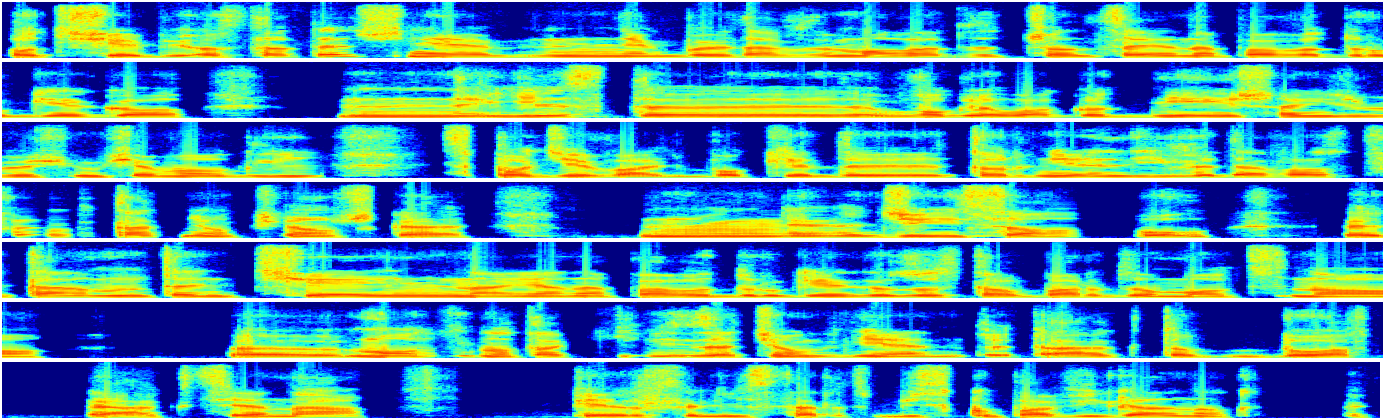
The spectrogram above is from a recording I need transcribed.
od siebie. Ostatecznie mm, jakby ta wymowa dotycząca Jana Pawła II mm, jest e, w ogóle łagodniejsza niż byśmy się mogli spodziewać, bo kiedy Tornielli wydawał swoją ostatnią książkę mm, Dzień Sądu, e, tam ten cień na Jana Pawła II został bardzo mocno mocno taki zaciągnięty, tak? To była reakcja na pierwszy list arcybiskupa Vigano, który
